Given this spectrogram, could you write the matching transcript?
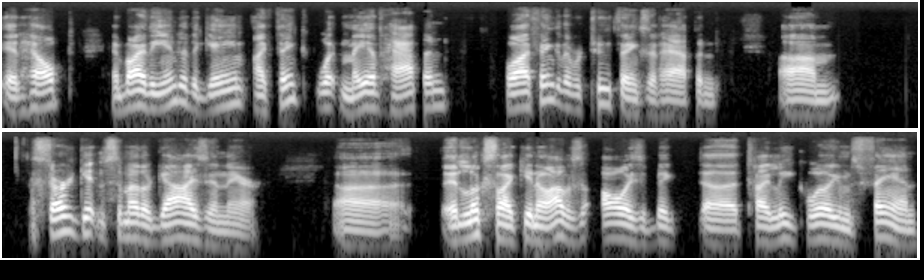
it helped. And by the end of the game, I think what may have happened well, I think there were two things that happened. Um, started getting some other guys in there. Uh, it looks like you know I was always a big uh, Tyleik Williams fan,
